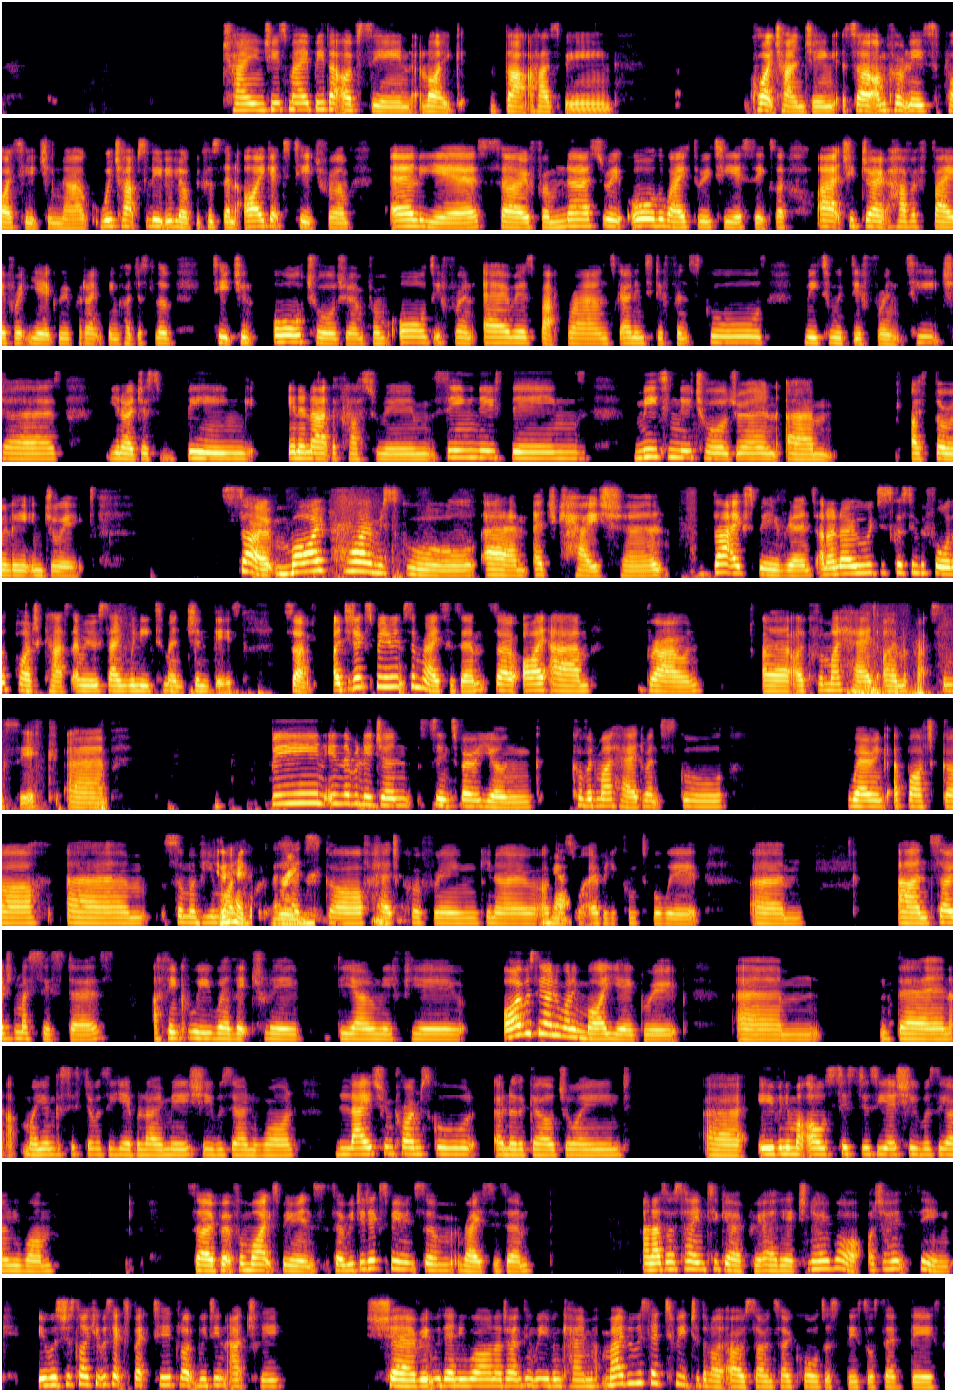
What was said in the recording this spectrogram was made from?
changes maybe that I've seen, like that has been quite challenging. So I'm currently supply teaching now, which I absolutely love because then I get to teach from early years, so from nursery all the way through to year six. So I actually don't have a favourite year group. I don't think I just love teaching all children from all different areas, backgrounds, going into different schools, meeting with different teachers, you know, just being in and out the classroom, seeing new things, meeting new children. Um, I thoroughly enjoy it. So, my primary school um, education, that experience, and I know we were discussing before the podcast and we were saying we need to mention this. So, I did experience some racism. So, I am brown. Uh, I cover my head. I'm a practicing Sikh. Um, been in the religion since very young, covered my head, went to school, wearing a bodhgar. Um, some of you might call it a headscarf, head covering, you know, I yeah. guess whatever you're comfortable with. Um, and so did my sisters. I think we were literally the only few. I was the only one in my year group. Um, then my younger sister was a year below me. She was the only one. Later in primary school, another girl joined. Uh, even in my old sister's year, she was the only one. So, but from my experience, so we did experience some racism. And as I was saying to Gurpreet earlier, do you know what? I don't think it was just like it was expected. Like we didn't actually share it with anyone. I don't think we even came. Maybe we said to each other like, "Oh, so and so called us this or said this,"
